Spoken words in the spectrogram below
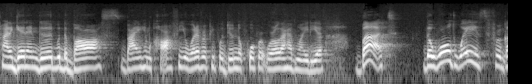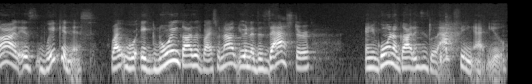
trying to get in good with the boss, buying him coffee or whatever people do in the corporate world. I have no idea. But the world's ways for God is wickedness right? We're ignoring God's advice. So now you're in a disaster and you're going to God and He's laughing at you.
